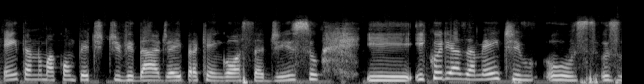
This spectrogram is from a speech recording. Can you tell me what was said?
entra numa competitividade aí para quem gosta disso e, e curiosamente os, os,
